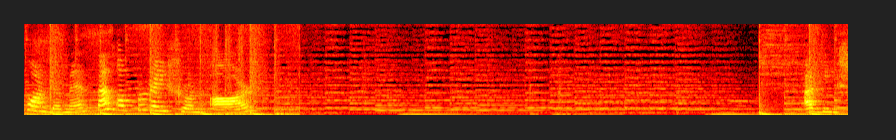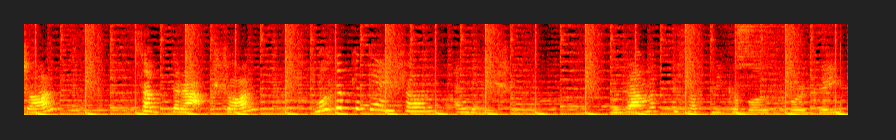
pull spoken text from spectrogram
fundamental operations are addition, subtraction, multiplication, and division. The damath is applicable for grade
